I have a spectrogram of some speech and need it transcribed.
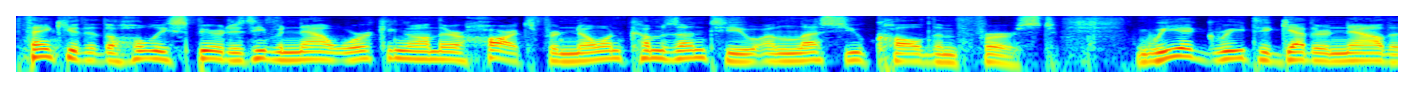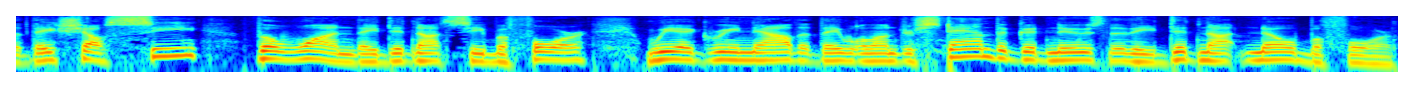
Thank you that the Holy Spirit is even now working on their hearts, for no one comes unto you unless you call them first. We agree together now that they shall see the one they did not see before. We agree now that they will understand the good news that they did not know before.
